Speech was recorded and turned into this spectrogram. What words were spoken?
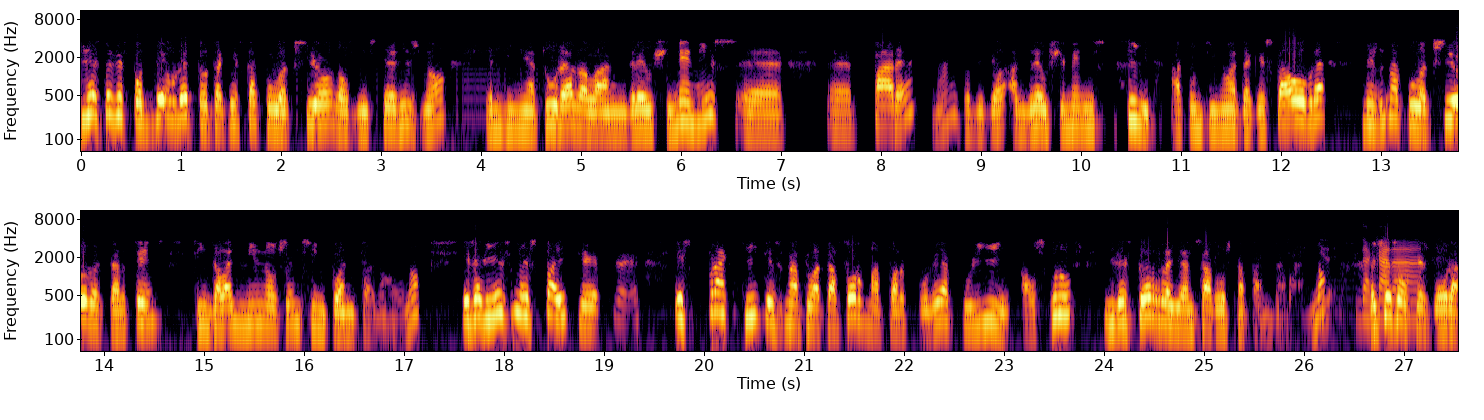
i després es pot veure tota aquesta col·lecció dels misteris no? en miniatura de l'Andreu Ximenis, eh, eh, pare, no? tot i que Andreu Ximenis fill ha continuat aquesta obra, més una col·lecció de cartells fins a l'any 1959. No? És a dir, és un espai que eh, és pràctic, és una plataforma per poder acollir els grups i després rellençar-los cap endavant. No? De cara, Això és el que es veurà.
